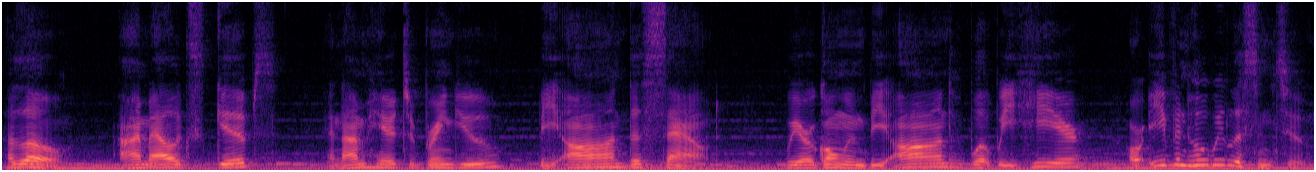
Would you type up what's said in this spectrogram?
Hello, I'm Alex Gibbs, and I'm here to bring you Beyond the Sound. We are going beyond what we hear or even who we listen to.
